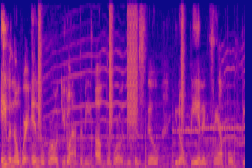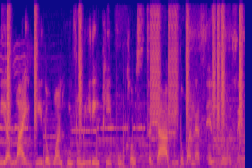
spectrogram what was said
even though we're in the world, you don't have to be of the world. You can still, you know, be an example, be a light, be the one who's leading people closer to God, be the one that's influencing.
